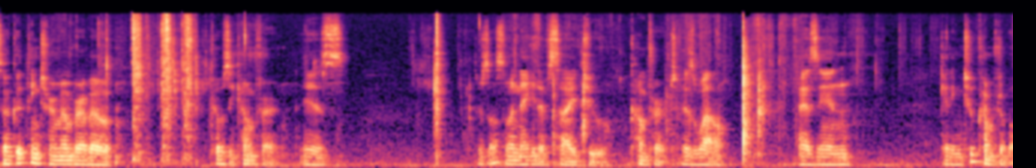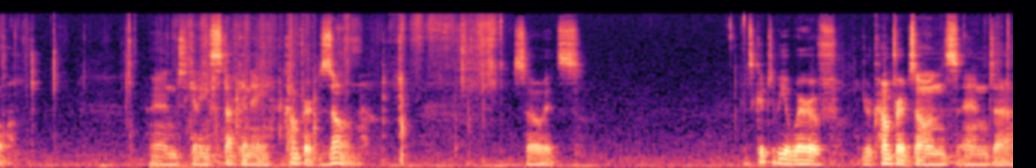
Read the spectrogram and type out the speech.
So, a good thing to remember about cozy comfort is there's also a negative side to comfort as well, as in getting too comfortable and getting stuck in a comfort zone. So, it's it's good to be aware of your comfort zones and uh,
